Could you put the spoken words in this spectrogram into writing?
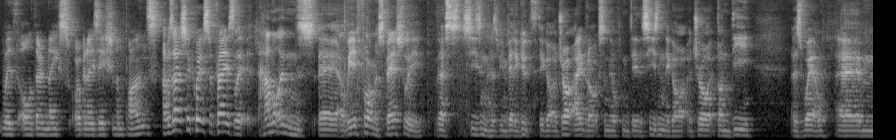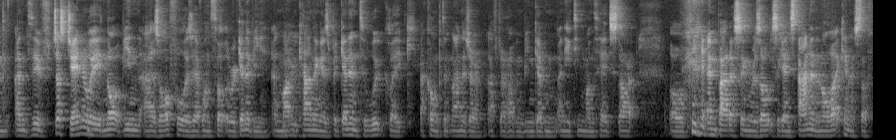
with all their nice organisation and plans. I was actually quite surprised. Like Hamilton's uh, away form, especially this season, has been very good. They got a draw at Ibrox on the opening day of the season. They got a draw at Dundee. As well. Um, and they've just generally not been as awful as everyone thought they were going to be. And Martin Canning is beginning to look like a competent manager after having been given an 18 month head start of embarrassing results against Annan and all that kind of stuff.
